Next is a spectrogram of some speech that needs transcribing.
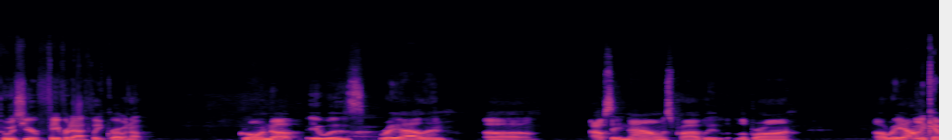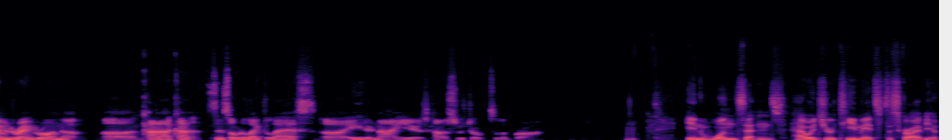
Who was your favorite athlete growing up? Growing up, it was Ray Allen. Uh, I would say now it's probably LeBron. Uh, Ray Allen and Kevin Durant growing up. kind of, I kind of since over like the last eight or nine years, kind of switched over to LeBron. In one sentence, how would your teammates describe you?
